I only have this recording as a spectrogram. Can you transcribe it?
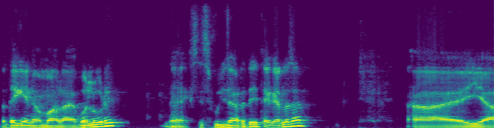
ma tegin omale võluri ehk siis Wizardi tegelase Äh, ja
